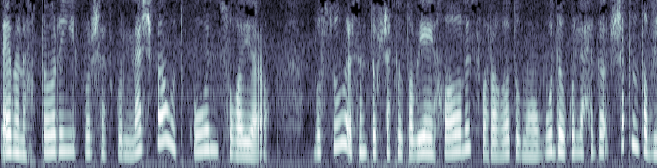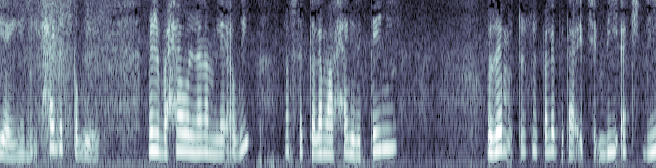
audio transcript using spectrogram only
دايما اختاري فرشة تكون ناشفة وتكون صغيرة. بصوا رسمته بشكل طبيعي خالص فراغاته موجودة وكل حاجة شكل طبيعي يعني الحاجة الطبيعي مش بحاول إن أنا أملاه قوي نفس الكلام على الحاجب التاني وزي ما قلت لكم ال palette بتاع H BH دي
